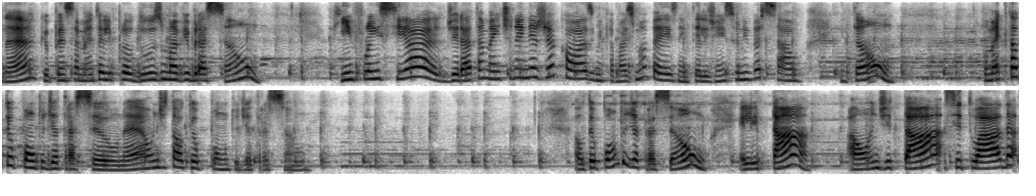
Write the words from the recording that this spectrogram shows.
né? Que o pensamento ele produz uma vibração que influencia diretamente na energia cósmica, mais uma vez, na inteligência universal. Então, como é que está o teu ponto de atração, né? Onde está o teu ponto de atração? O teu ponto de atração, ele está aonde está situada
